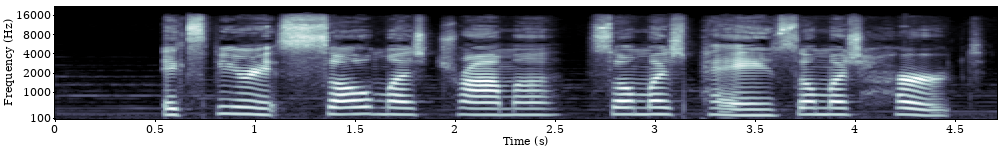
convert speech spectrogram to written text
experienced so much trauma, so much pain, so much hurt,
